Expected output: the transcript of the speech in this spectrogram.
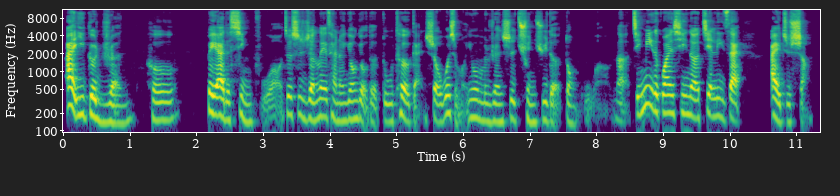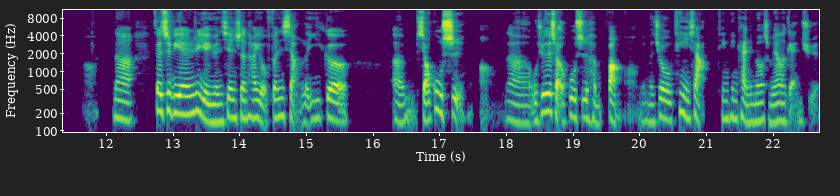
爱一个人和被爱的幸福哦，这是人类才能拥有的独特感受。为什么？因为我们人是群居的动物啊。那紧密的关系呢，建立在爱之上啊。那在这边，日野原先生他有分享了一个嗯小故事啊。那我觉得小故事很棒啊，你们就听一下，听听看你们有什么样的感觉。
